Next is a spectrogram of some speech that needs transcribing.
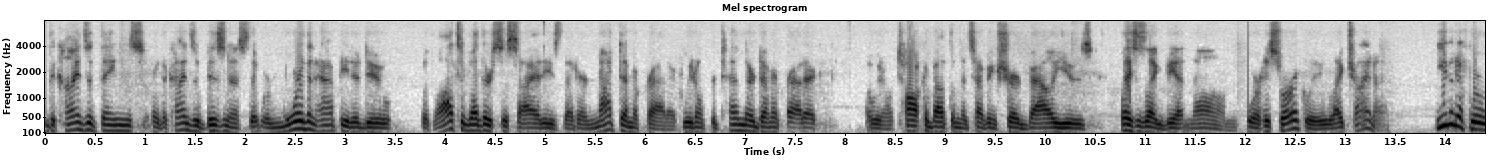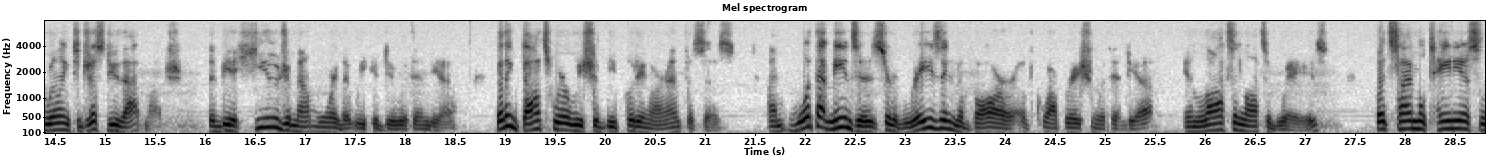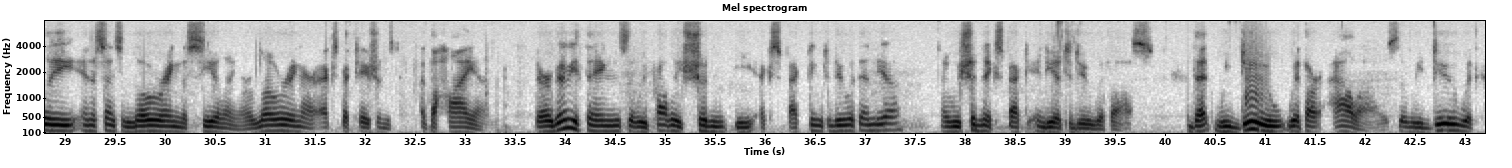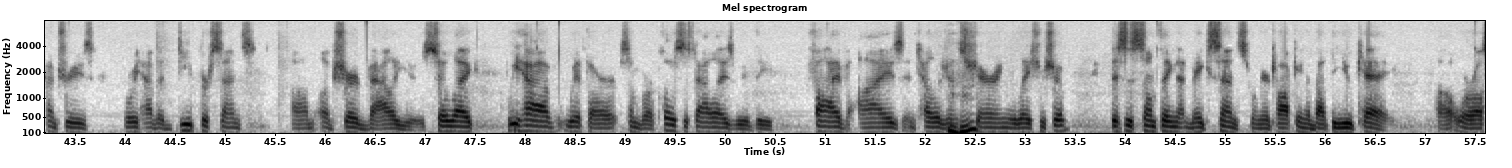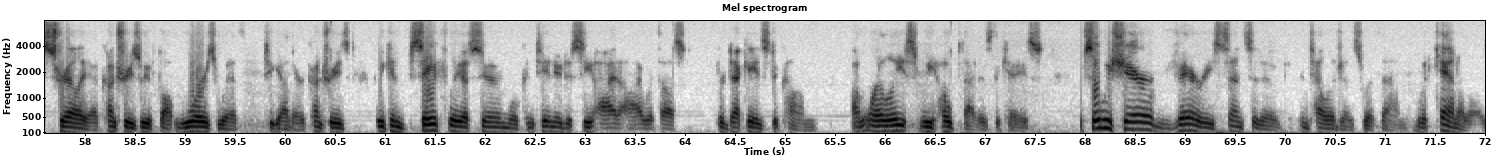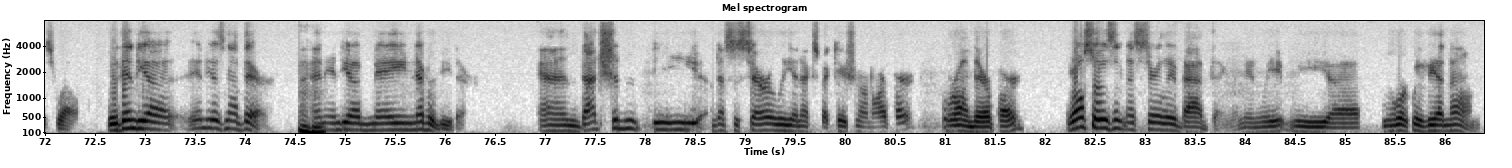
the kinds of things or the kinds of business that we're more than happy to do with lots of other societies that are not democratic. We don't pretend they're democratic. Uh, we don't talk about them as having shared values. Places like Vietnam or historically like China. Even if we're willing to just do that much, there'd be a huge amount more that we could do with India. I think that's where we should be putting our emphasis. Um, what that means is sort of raising the bar of cooperation with India in lots and lots of ways, but simultaneously, in a sense, lowering the ceiling or lowering our expectations at the high end. There are going to be things that we probably shouldn't be expecting to do with India, and we shouldn't expect India to do with us. That we do with our allies, that we do with countries where we have a deeper sense um, of shared values. So, like we have with our some of our closest allies, we have the Five Eyes intelligence mm-hmm. sharing relationship. This is something that makes sense when you're talking about the UK uh, or Australia, countries we've fought wars with together, countries we can safely assume will continue to see eye to eye with us for decades to come, um, or at least we hope that is the case. So we share very sensitive intelligence with them, with Canada as well. With India, India is not there, mm-hmm. and India may never be there. And that shouldn't be necessarily an expectation on our part or on their part. It also isn't necessarily a bad thing. I mean, we we uh, we work with Vietnam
